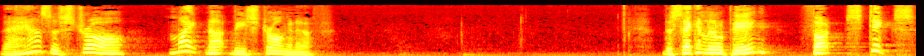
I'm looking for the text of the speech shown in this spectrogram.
the house of straw might not be strong enough. The second little pig thought sticks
